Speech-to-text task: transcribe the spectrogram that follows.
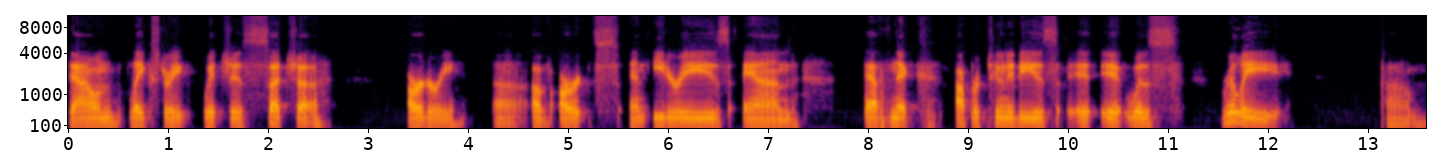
down Lake Street, which is such a artery uh, of arts and eateries and ethnic opportunities, it, it was really um,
